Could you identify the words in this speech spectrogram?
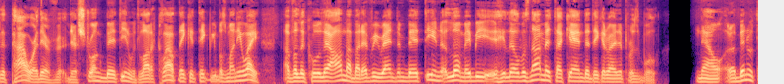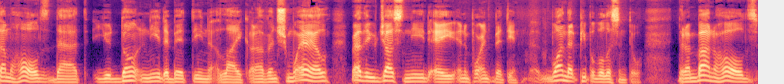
the power. They're they're strong betin with a lot of clout. They can take people's money away. But every random betin, lo, maybe Hillel was not metaken that they could write a prosbul. Now, Rabbeinu Tam holds that you don't need a betin like Rav and Shmuel, rather you just need a an important betin, one that people will listen to. The Ramban holds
